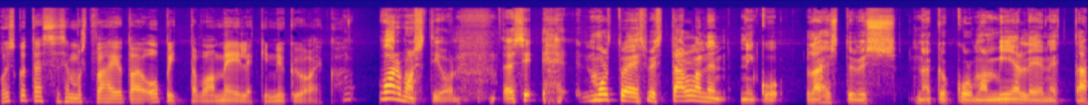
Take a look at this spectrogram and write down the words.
Olisiko tässä semmoista vähän jotain opittavaa meillekin nykyaikaan? Varmasti on. Mulle tulee esimerkiksi tällainen niin kuin lähestymisnäkökulma mieleen, että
